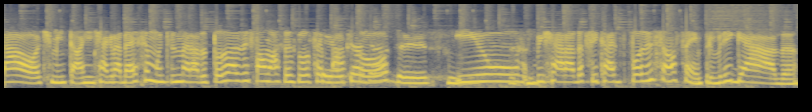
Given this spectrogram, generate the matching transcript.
Tá ótimo, então. A gente agradece muito, Esmeralda, todas as informações que você eu passou. que agradeço. E o Bicharada fica à disposição sempre. Obrigada.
